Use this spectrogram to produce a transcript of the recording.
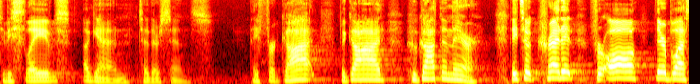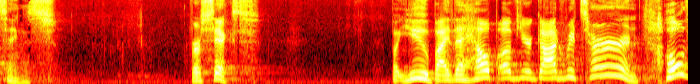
to be slaves again to their sins. They forgot the God who got them there. They took credit for all their blessings. Verse 6 But you, by the help of your God, return. Hold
